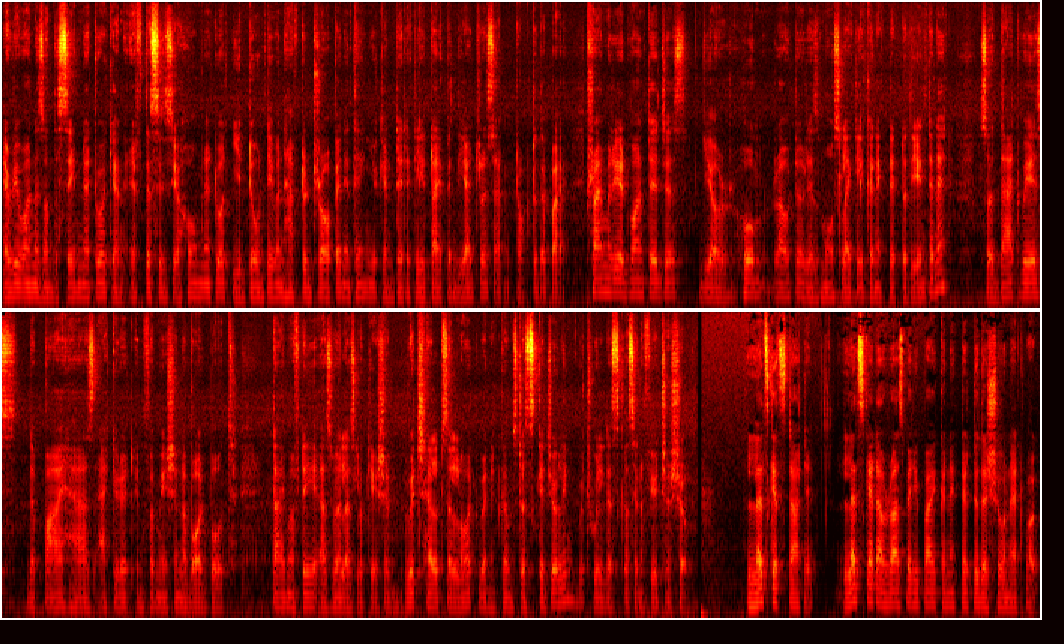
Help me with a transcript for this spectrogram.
everyone is on the same network and if this is your home network, you don't even have to drop anything. You can directly type in the address and talk to the Pi. Primary advantage is your home router is most likely connected to the internet. So that ways the Pi has accurate information about both time of day as well as location, which helps a lot when it comes to scheduling, which we'll discuss in a future show. Let's get started. Let's get our Raspberry Pi connected to the show network.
